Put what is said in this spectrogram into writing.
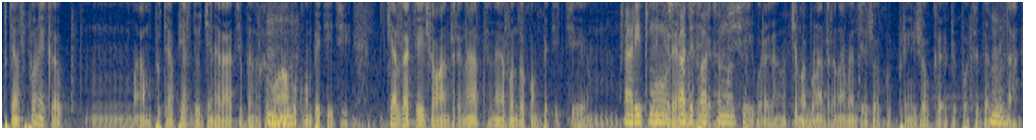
putem spune că mm, am putea pierde o generație pentru că mm-hmm. nu au mhm. avut competiții. Chiar dacă ei s-au antrenat, neavând o competiție... A ritmul grea, scade foarte mult. Sigur, cel mai bun antrenament e jocul. Prin joc te poți dezvolta. Mm.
